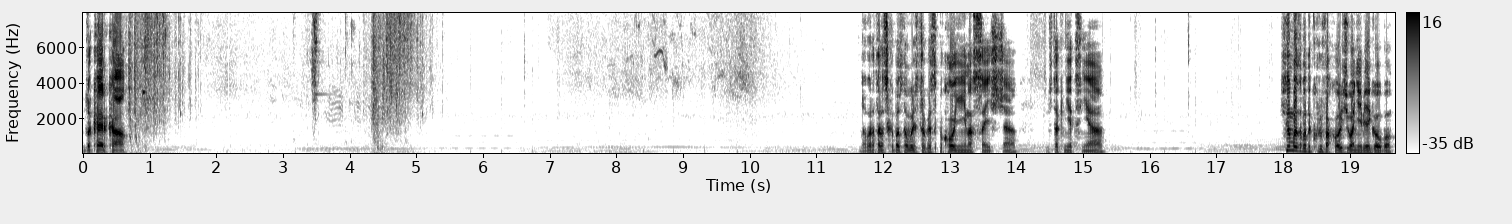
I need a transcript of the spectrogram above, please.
jokerka. Dobra, teraz chyba znowu jest trochę spokojniej na szczęście. Już tak nie tnie. Będę kurwa chodził, a nie biegał, bo...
